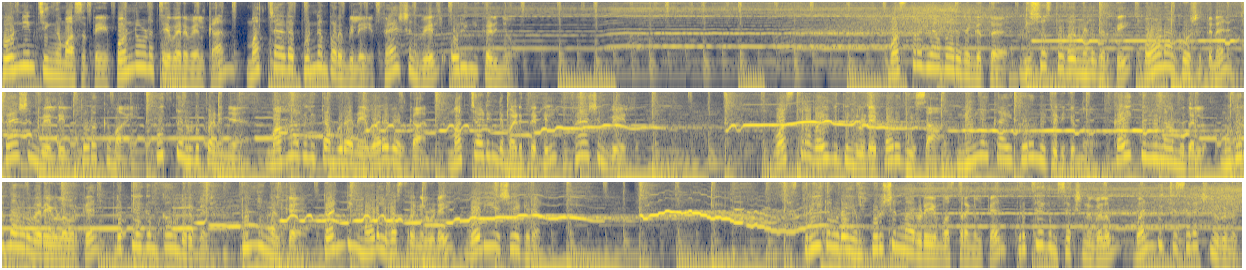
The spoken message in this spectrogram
പൊന്നിൻ ചിങ്ങമാസത്തെ പൊന്നോണത്തെ വരവേൽക്കാൻ മച്ചാട് പുന്നംപറമ്പിലെ ഫാഷൻ വേൾഡ് ഒരുങ്ങിക്കഴിഞ്ഞു. വസ്ത്രവ്യാപാര രംഗത്ത് വിശ്വസ്തത നിലനിർത്തി ഓണാഘോഷത്തിന് ഫാഷൻ വേൾഡിൽ തുടക്കമായി. പുത്തൻ ഉടുപ്പണിഞ്ഞ് മഹാബലി തമ്പുരാനെ വരവേൽക്കാൻ മച്ചാടിന്റെ മടിത്തട്ടിൽ ഫാഷൻ വേൾഡ്. വസ്ത്രവൈവിധ്യങ്ങളുടെ പറുദീസ നിങ്ങൾക്കായി തുറന്നിട്ടിരിക്കുന്നു. കൈക്കുഞ്ഞുങ്ങൾ മുതൽ മുതിർന്നവർ വരെയുള്ളവർക്ക് പ്രത്യേകം കൗണ്ടറുകൾ. കുഞ്ഞുങ്ങൾക്ക് ട്രെൻഡിംഗ് മോഡൽ വസ്ത്രങ്ങളുടെ വലിയ ശേഖരം. സ്ത്രീകളുടെയും പുരുഷന്മാരുടെയും വസ്ത്രങ്ങൾക്ക് പ്രത്യേകം സെക്ഷനുകളും വൻപിച്ച സെലക്ഷനുകളും.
